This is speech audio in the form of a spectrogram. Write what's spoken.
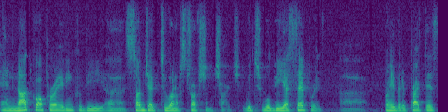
and not cooperating could be uh, subject to an obstruction charge, which will be a separate uh, prohibited practice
